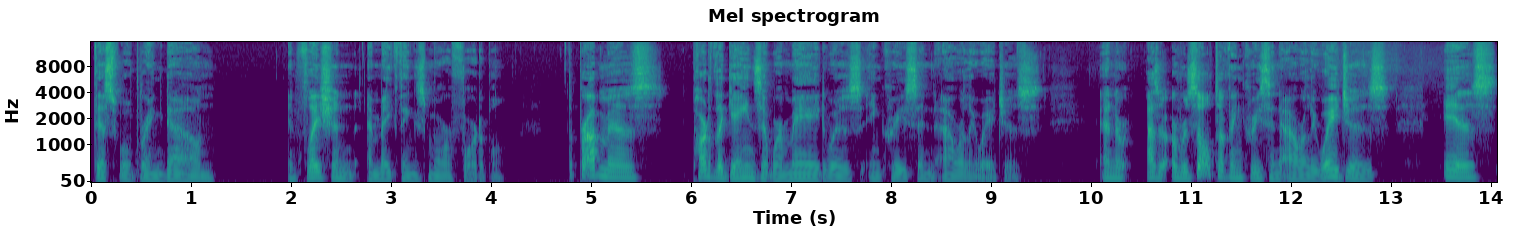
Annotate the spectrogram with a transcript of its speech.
this will bring down inflation and make things more affordable. The problem is part of the gains that were made was increase in hourly wages. And as a result of increase in hourly wages is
